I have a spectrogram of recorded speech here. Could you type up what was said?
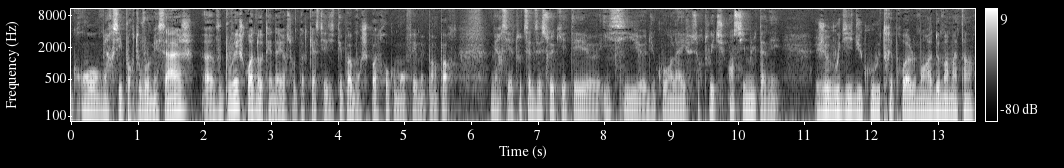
gros merci pour tous vos messages. vous pouvez, je crois, noter d'ailleurs sur le podcast, n'hésitez pas. Bon, je sais pas trop comment on fait, mais peu importe. Merci à toutes celles et ceux qui étaient ici, du coup, en live sur Twitch en simultané. Je vous dis du coup très probablement à demain matin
